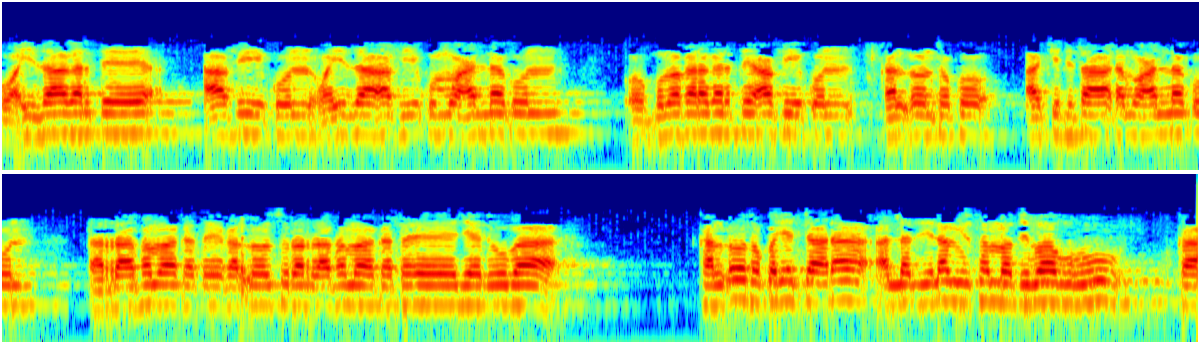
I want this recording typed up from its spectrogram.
وإذا غرت أفيك وإذا أفيك معلق ogguma kana gartee afii kun kal'oon tokko achitti taa'aadha mucallaquun rarraafamaa ka ta'e kal'oon sun rarraafamaa ka ta'e jee duuba. Kal'oo tokko jechaadha alladii lam yusamma dibaabuhu ka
